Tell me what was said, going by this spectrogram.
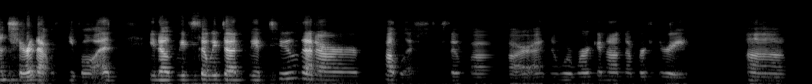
and share that with people. And you know we've so we've done we have two that are published so far and then we're working on number three. Um,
